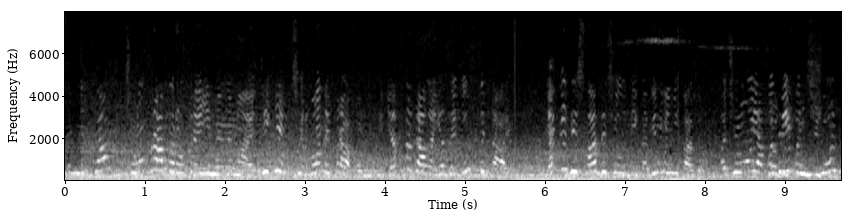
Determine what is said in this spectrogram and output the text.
заняття, чому прапора України немає, тільки червоний прапор. Я сказала, я зайду спитаю. Я підійшла до чоловіка, він мені каже, а чому я потрібен щось,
